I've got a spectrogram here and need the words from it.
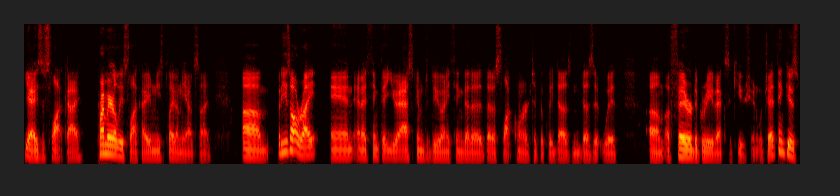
yeah, he's a slot guy, primarily slot guy. I mean, he's played on the outside. Um, but he's all right, and and I think that you ask him to do anything that a that a slot corner typically does, and he does it with um, a fair degree of execution, which I think is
